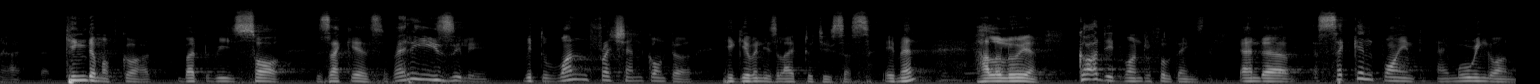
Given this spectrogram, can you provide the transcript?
uh, kingdom of God, but we saw Zacchaeus very easily with one fresh encounter, he given his life to Jesus. Amen. Hallelujah. God did wonderful things. And uh, second point, I'm moving on.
